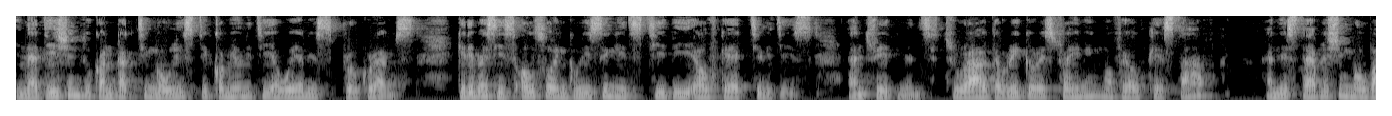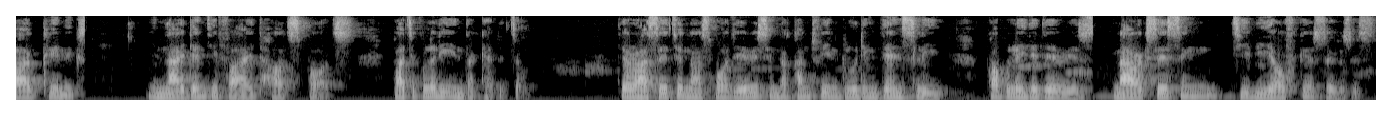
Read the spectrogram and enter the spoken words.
In addition to conducting holistic community awareness programs, Kiribati is also increasing its TB healthcare activities and treatments throughout the rigorous training of healthcare staff and establishing mobile clinics in identified hotspots, particularly in the capital. There are certain hotspot areas in the country, including densely populated areas now accessing TB healthcare services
